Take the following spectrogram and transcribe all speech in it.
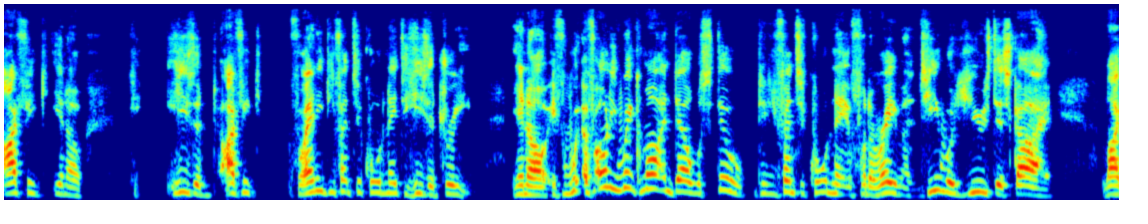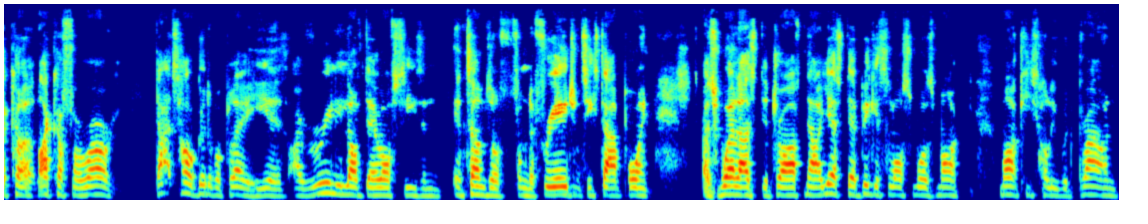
I think, you know, he, he's a, I think for any defensive coordinator, he's a dream. You know, if if only Wink Martindale was still the defensive coordinator for the Ravens, he would use this guy like a like a Ferrari. That's how good of a player he is. I really love their offseason in terms of from the free agency standpoint, as well as the draft. Now, yes, their biggest loss was Mark Marquise Hollywood Brown,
